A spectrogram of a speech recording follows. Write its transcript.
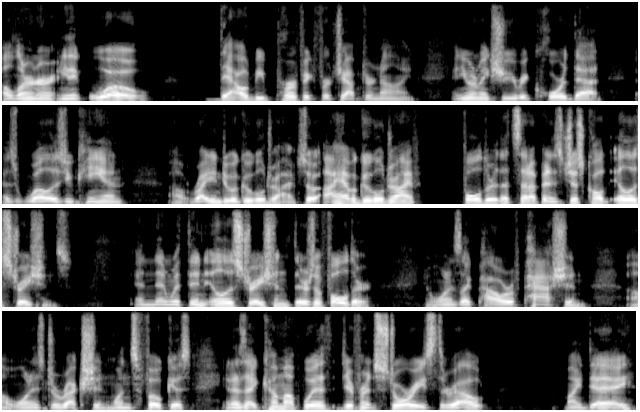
a learner and you think, whoa, that would be perfect for chapter nine. And you want to make sure you record that as well as you can uh, right into a Google Drive. So I have a Google Drive folder that's set up and it's just called illustrations. And then within illustrations, there's a folder. You know, one is like power of passion, uh, one is direction, one's focus. And as I come up with different stories throughout my day,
